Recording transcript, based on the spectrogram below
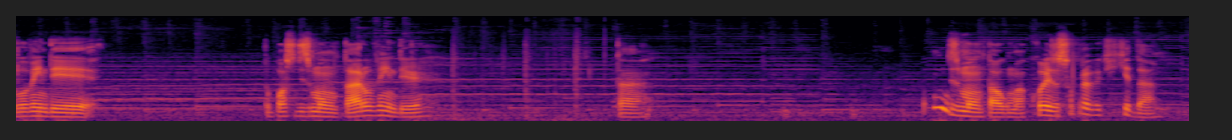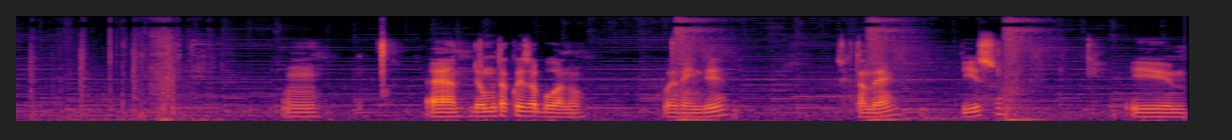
Eu vou vender... Eu posso desmontar ou vender. Tá. Vamos desmontar alguma coisa só pra ver o que que dá. Hum. É, deu muita coisa boa não. Vou vender. Isso aqui também. Isso. E...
